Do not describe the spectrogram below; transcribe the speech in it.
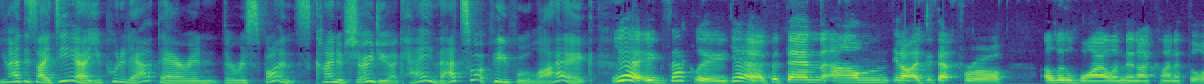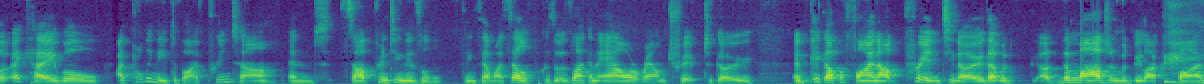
you had this idea, you put it out there, and the response kind of showed you, okay, that's what people like. Yeah, exactly. Yeah, but then, um, you know, I did that for a, a little while, and then I kind of thought, okay, well, I probably need to buy a printer and start printing these little things out myself because it was like an hour round trip to go and pick up a fine art print, you know, that would uh, the margin would be like five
